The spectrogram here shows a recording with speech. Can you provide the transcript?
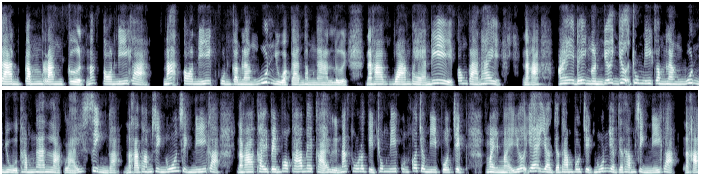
การณ์กำลังเกิด ณ ตอนนี้ค่ะ ณตอนนี้คุณกำลังวุ่นอยู่กับการทำงานเลยนะคะ วางแผนที่ต้องการให้นะคะ ให้ได้เงินเยอะ ๆ ช่วงนี้กำลังวุ่นอยู่ทำงานหลากหลายสิ่งค่ะนะคะทำสิ่งนู้นสิ่งนี้ค่ะนะคะ ใครเป็นพ่อค้าแม่ขายหรือนักธุรกิจช่วงนี้คุณก็จะมีพรเจกต์ใหม่ๆ เยอะแยะอยากจะทำพรเจกต์นู้นอยากจะทำสิ่งนี้ค่ะนะคะ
